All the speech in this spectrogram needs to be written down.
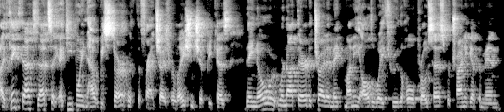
I think that's that's a key point in how we start with the franchise relationship because they know we're not there to try to make money all the way through the whole process. We're trying to get them in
